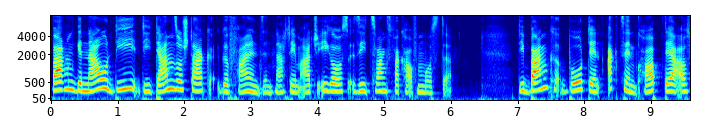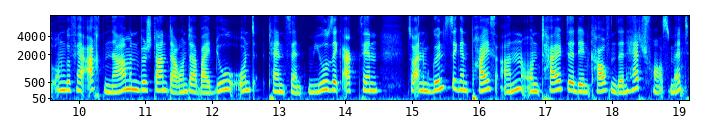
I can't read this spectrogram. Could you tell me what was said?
waren genau die, die dann so stark gefallen sind, nachdem Arch Egos sie zwangsverkaufen musste. Die Bank bot den Aktienkorb, der aus ungefähr acht Namen bestand, darunter Baidu und Tencent Music Aktien, zu einem günstigen Preis an und teilte den kaufenden Hedgefonds mit,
